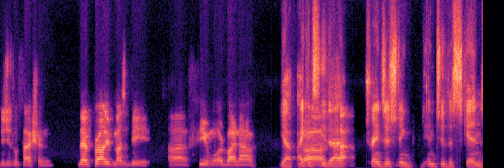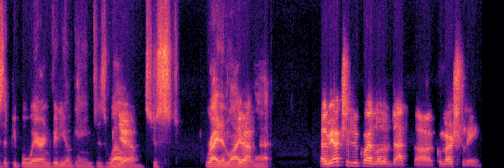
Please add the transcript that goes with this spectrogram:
digital fashion. There probably must be a few more by now. yeah, I can see Uh, that uh, transitioning into the skins that people wear in video games as well. Yeah. It's just right in line with that. And we actually do quite a lot of that uh, commercially.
